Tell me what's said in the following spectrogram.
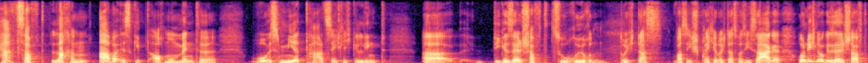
herzhaft lachen, aber es gibt auch Momente, wo es mir tatsächlich gelingt, äh, die Gesellschaft zu rühren durch das, was ich spreche, durch das, was ich sage. Und nicht nur Gesellschaft,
